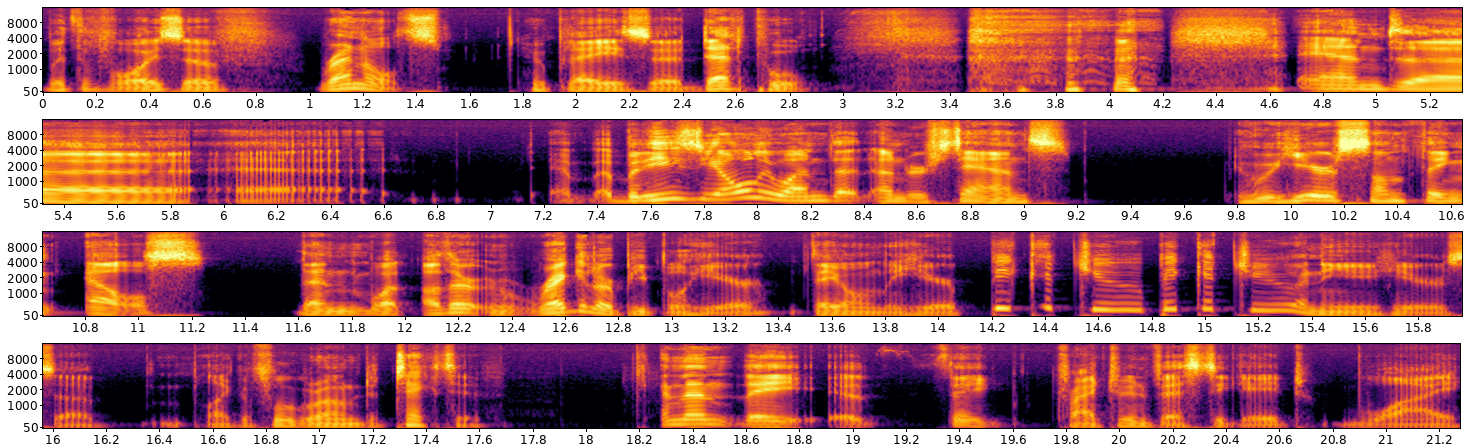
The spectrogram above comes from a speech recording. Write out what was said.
with the voice of Reynolds, who plays uh, Deadpool. and uh, uh, but he's the only one that understands, who hears something else than what other regular people hear. They only hear Pikachu, Pikachu, and he hears uh, like a full-grown detective. And then they uh, they try to investigate why,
